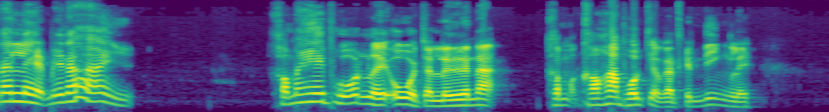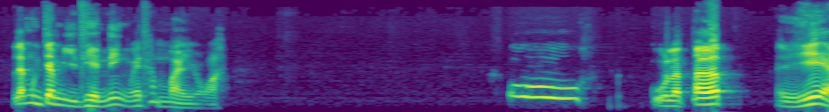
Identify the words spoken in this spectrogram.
นั่นแหละไม่ได้ เขาไม่ให้โพสต์เลย โอ้จเจริญอะเขาเขาห้ามโพสต์เกี่ยวกับเทรนนิ่งเลย แล้วมึงจะมีเทรนนิ่งไว้ทำไมวะโอ้กูละเติบไอ้เหี้ย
